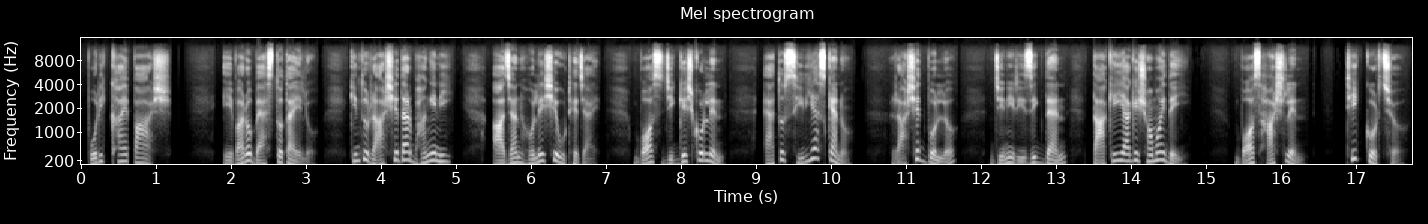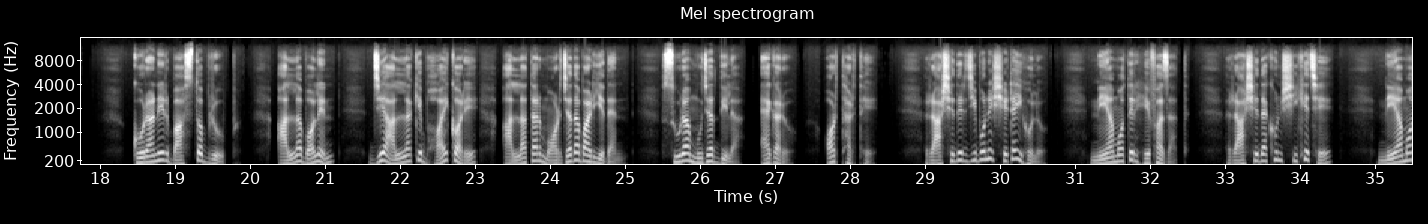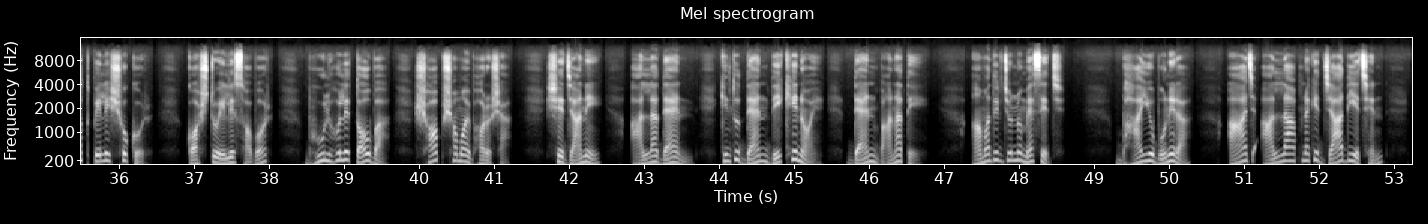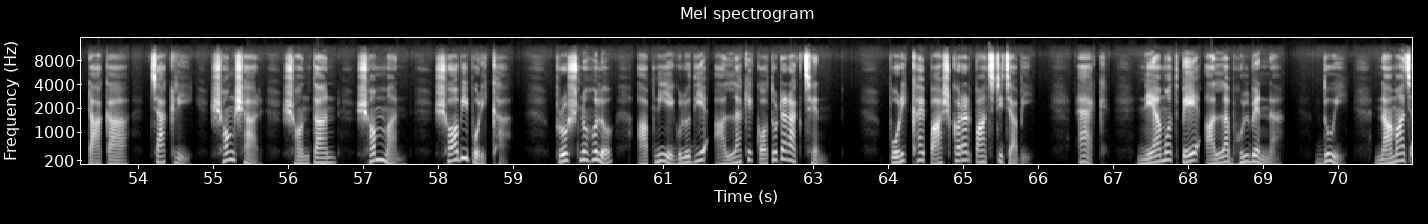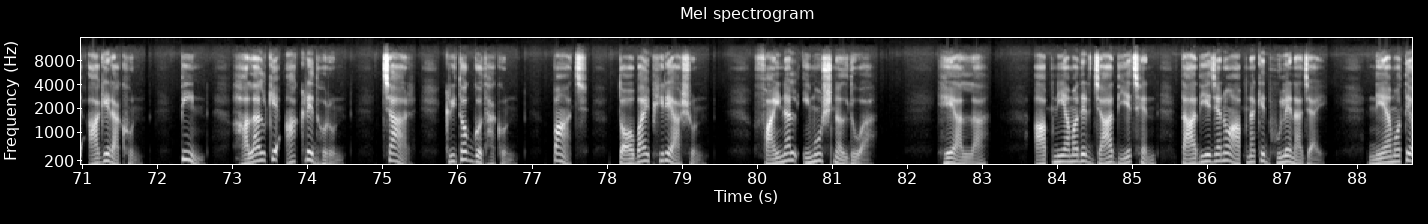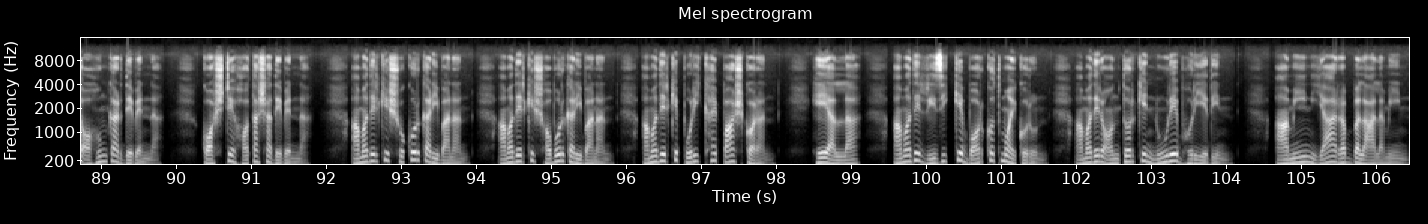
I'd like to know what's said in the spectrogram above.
পরীক্ষায় পাশ। এবারও ব্যস্ততা এলো, কিন্তু রাশেদ আর ভাঙেনি। আজান হলে সে উঠে যায়। বস জিজ্ঞেস করলেন, এত সিরিয়াস কেন? রাশেদ বলল, যিনি রিজিক দেন তাকেই আগে সময় দেই। বস হাসলেন, ঠিক করছ। কোরআনের বাস্তব রূপ। আল্লাহ বলেন, যে আল্লাহকে ভয় করে, আল্লাহ তার মর্যাদা বাড়িয়ে দেন। সুরা মুজাদ্দিলা, এগারো, অর্থার্থে। রাশেদের জীবনে সেটাই হল, নেয়ামতের হেফাজত। রাশেদ এখন শিখেছে, নেয়ামত পেলে শকর, কষ্ট এলে সবর, ভুল হলে তওবা, সব সময় ভরসা। সে জানে আল্লাহ দেন, কিন্তু দেন দেখে নয়, দেন বানাতে। আমাদের জন্য মেসেজ। ভাই ও বোনেরা, আজ আল্লাহ আপনাকে যা দিয়েছেন, টাকা, চাকরি, সংসার, সন্তান, সম্মান, সবই পরীক্ষা। প্রশ্ন হল, আপনি এগুলো দিয়ে আল্লাহকে কতটা রাখছেন? পরীক্ষায় পাশ করার পাঁচটি চাবি। এক, নেয়ামত পেয়ে আল্লাহ ভুলবেন না। দুই, নামাজ আগে রাখুন। তিন, হালালকে আঁকড়ে ধরুন। চার, কৃতজ্ঞ থাকুন। পাঁচ তবায় ফিরে আসুন। ফাইনাল ইমোশনাল দোয়া। হে আল্লাহ, আপনি আমাদের যা দিয়েছেন তা দিয়ে যেন আপনাকে ভুলে না যায় নেয়ামতে অহংকার দেবেন না, কষ্টে হতাশা দেবেন না। আমাদেরকে শকরকারী বানান, আমাদেরকে সবরকারী বানান, আমাদেরকে পরীক্ষায় পাশ করান। হে আল্লাহ আমাদের রিজিককে বরকতময় করুন আমাদের অন্তরকে নূরে ভরিয়ে দিন। আমিন ইয়া রব্বাল আলামিন।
